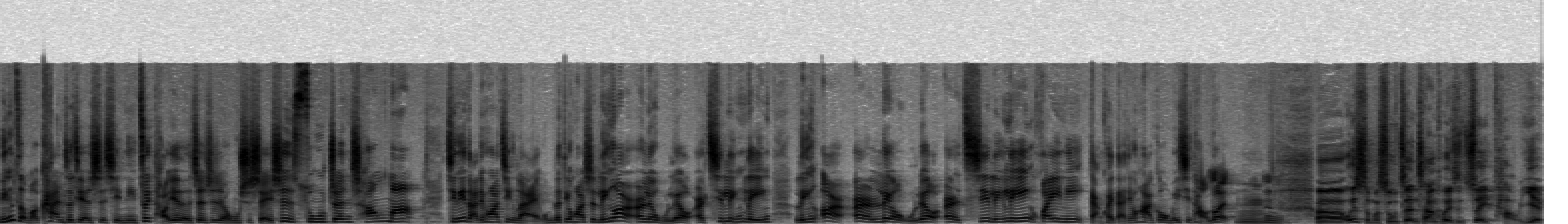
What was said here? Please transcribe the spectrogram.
您怎么看这件事情？你最讨厌的政治人物是谁？是苏贞昌吗？请你打电话进来，我们的电话是零二二六五六二七零零零二二六五六二七零零，欢迎你赶快打电话跟我们一起讨论。嗯嗯，呃，为什么苏贞昌会是最讨厌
